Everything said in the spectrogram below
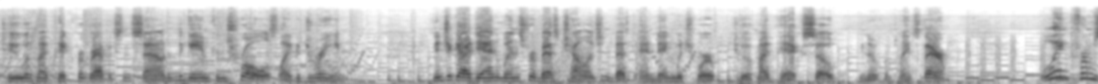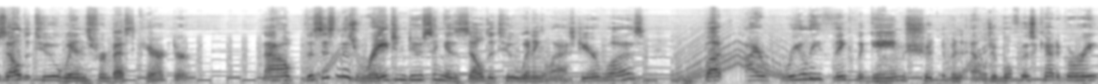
2 was my pick for graphics and sound, and the game controls like a dream. Ninja Gaiden wins for Best Challenge and Best Ending, which were two of my picks, so no complaints there. Link from Zelda 2 wins for Best Character. Now, this isn't as rage inducing as Zelda 2 winning last year was, but I really think the game shouldn't have been eligible for this category,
